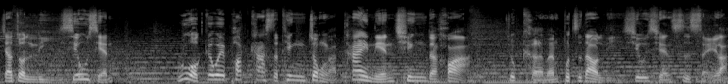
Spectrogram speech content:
叫做李修贤。如果各位 Podcast 的听众啊太年轻的话，就可能不知道李修贤是谁了。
